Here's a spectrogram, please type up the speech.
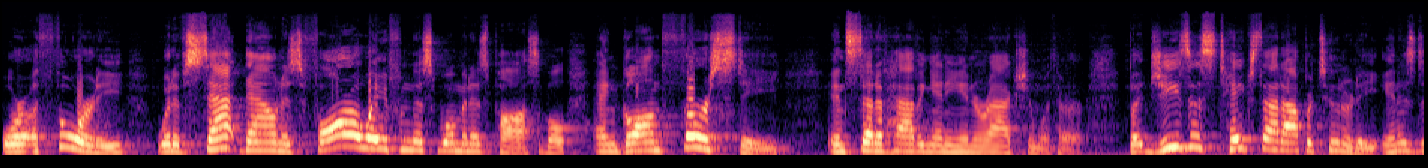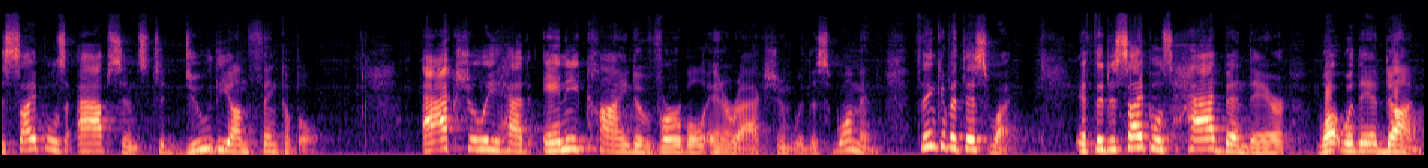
or authority would have sat down as far away from this woman as possible and gone thirsty instead of having any interaction with her. But Jesus takes that opportunity in his disciples' absence to do the unthinkable actually have any kind of verbal interaction with this woman. Think of it this way if the disciples had been there, what would they have done?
